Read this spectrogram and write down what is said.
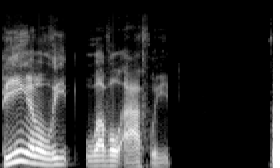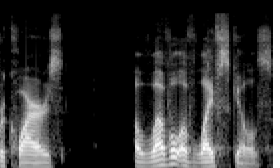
being an elite level athlete requires a level of life skills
